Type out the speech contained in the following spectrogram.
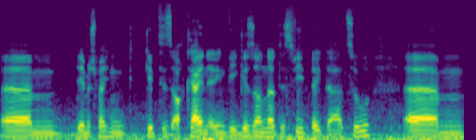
Ja. Ähm, dementsprechend gibt es jetzt auch kein irgendwie gesondertes Feedback dazu. Ähm,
